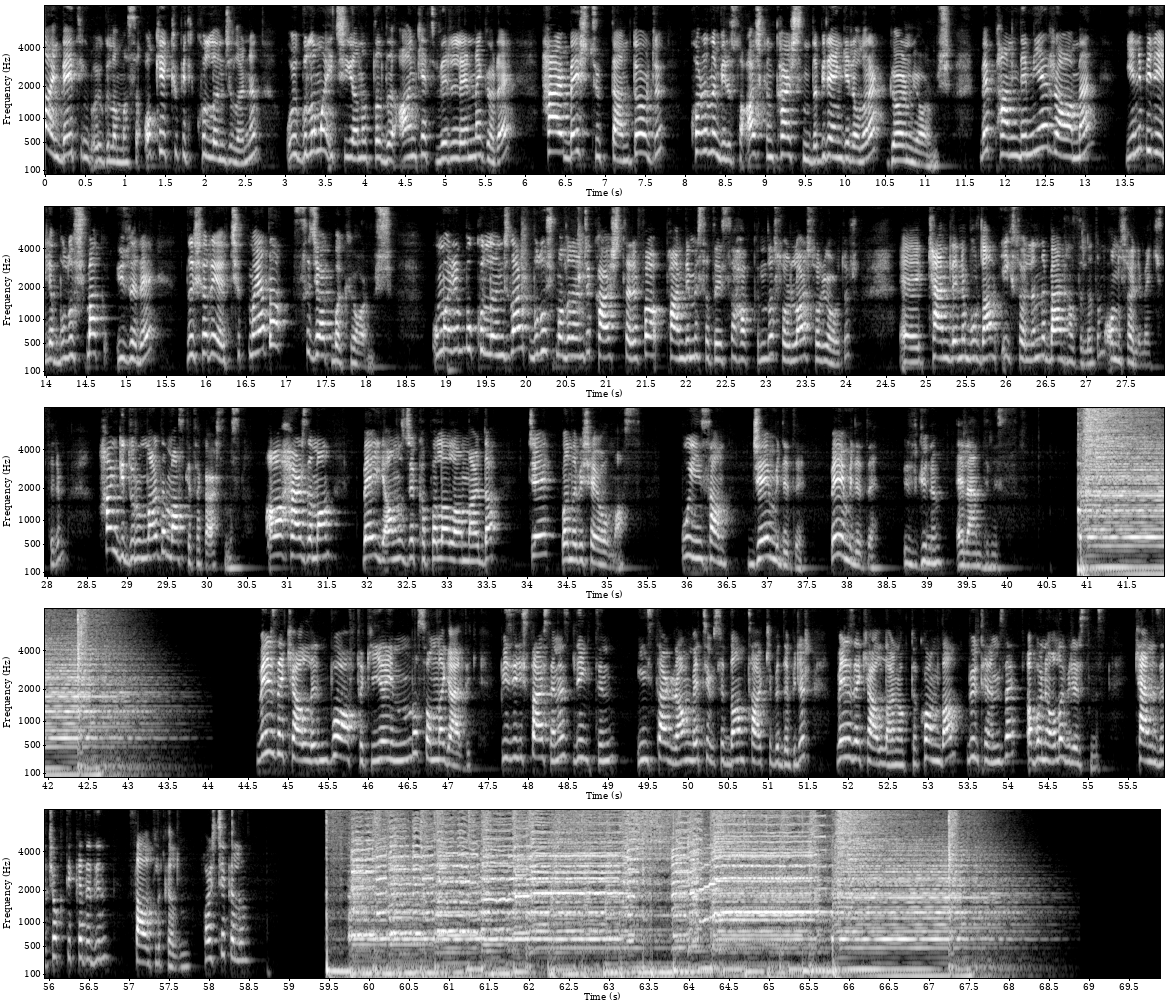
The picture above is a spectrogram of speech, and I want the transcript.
Online dating uygulaması OkCupid kullanıcılarının uygulama içi yanıtladığı anket verilerine göre her 5 Türk'ten 4'ü koronavirüsü aşkın karşısında bir engel olarak görmüyormuş. Ve pandemiye rağmen yeni biriyle buluşmak üzere dışarıya çıkmaya da sıcak bakıyormuş. Umarım bu kullanıcılar buluşmadan önce karşı tarafa pandemi stratejisi hakkında sorular soruyordur. E, kendilerine buradan ilk sorularını ben hazırladım. Onu söylemek isterim. Hangi durumlarda maske takarsınız? A. Her zaman. B. Yalnızca kapalı alanlarda. C. Bana bir şey olmaz. Bu insan C mi dedi? B mi dedi? Üzgünüm, elendiniz. Veri zekalıların bu haftaki yayınının da sonuna geldik. Bizi isterseniz LinkedIn, Instagram ve Twitter'dan takip edebilir. Verizekalılar.com'dan bültenimize abone olabilirsiniz. Kendinize çok dikkat edin. Sağlıklı kalın. Hoşçakalın.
